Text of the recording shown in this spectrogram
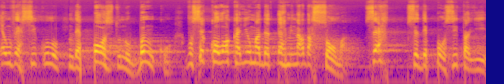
É um versículo, um depósito no banco, você coloca ali uma determinada soma, certo? Você deposita ali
